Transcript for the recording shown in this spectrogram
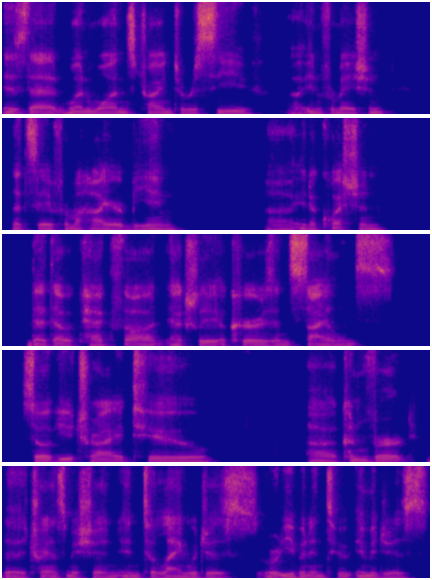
is that when one's trying to receive uh, information, let's say from a higher being uh, in a question, that that packed thought actually occurs in silence. So if you try to uh, convert the transmission into languages or even into images,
